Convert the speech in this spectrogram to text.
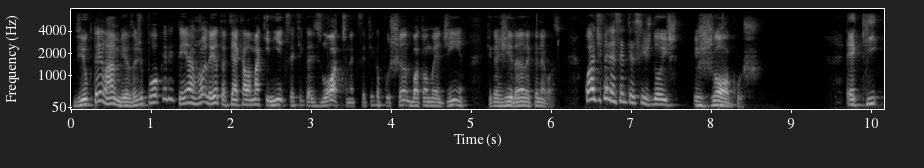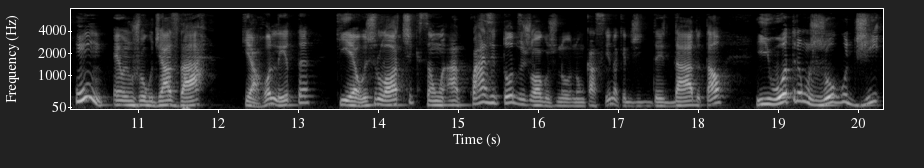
viu que tem lá a mesa de poker e tem a roleta, tem aquela maquininha que você fica slot, né, que você fica puxando, bota uma moedinha, fica girando aquele negócio. Qual a diferença entre esses dois jogos? É que um é um jogo de azar, que é a roleta, que é o slot, que são a, quase todos os jogos no, num cassino, aquele de, de dado e tal, e o outro é um jogo de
